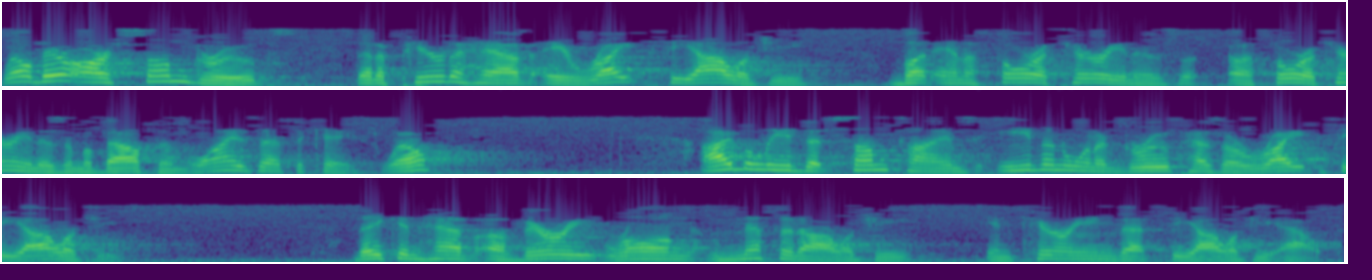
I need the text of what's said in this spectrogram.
Well, there are some groups that appear to have a right theology, but an authoritarianism, authoritarianism about them. Why is that the case? Well, I believe that sometimes, even when a group has a right theology, they can have a very wrong methodology in carrying that theology out.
